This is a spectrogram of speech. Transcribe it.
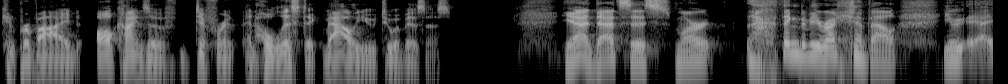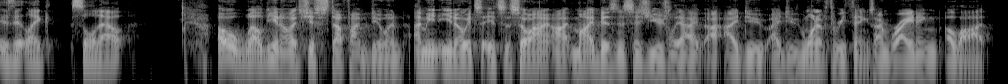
can provide all kinds of different and holistic value to a business. Yeah, that's a smart thing to be writing about. You is it like sold out? Oh well, you know, it's just stuff I'm doing. I mean, you know, it's it's so I, I my business is usually I, I, I do I do one of three things. I'm writing a lot.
